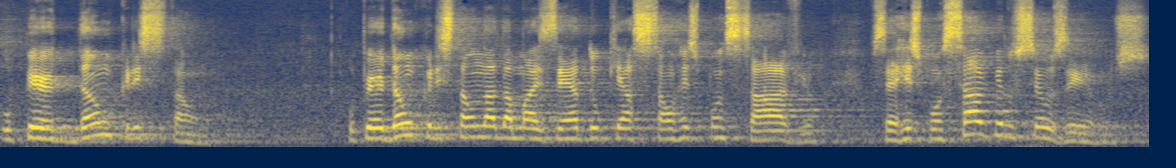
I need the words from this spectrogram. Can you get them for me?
o perdão cristão. O perdão cristão nada mais é do que ação responsável. Você é responsável pelos seus erros,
